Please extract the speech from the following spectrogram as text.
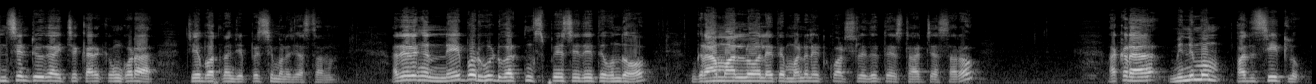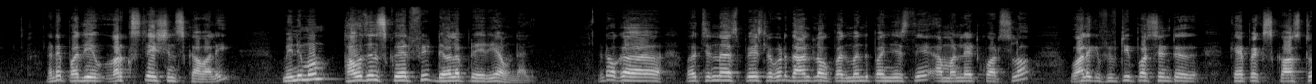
ఇన్సెంటివ్గా ఇచ్చే కార్యక్రమం కూడా చేయబోతుందని చెప్పేసి మనం చేస్తాను. అదేవిధంగా నేబర్హుడ్ వర్కింగ్ స్పేస్ ఏదైతే ఉందో గ్రామాల్లో లేకపోతే మండల హెడ్ క్వార్టర్స్లో ఏదైతే స్టార్ట్ చేస్తారో అక్కడ మినిమం పది సీట్లు అంటే పది వర్క్ స్టేషన్స్ కావాలి. Minimum thousand square feet developed area ఉండాలి. అంటే ఒక చిన్న స్పేస్లో కూడా దాంట్లో ఒక పది మంది పనిచేస్తే ఆ మన్లైట్ క్వార్ట్స్లో క్వార్టర్స్లో వాళ్ళకి ఫిఫ్టీ పర్సెంట్ కేపెక్స్ కాస్ట్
